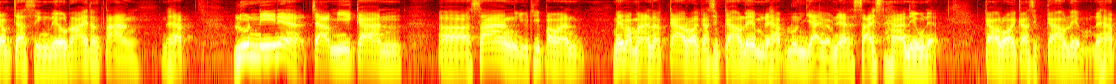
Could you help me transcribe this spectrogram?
กำจัดสิ่งเลวร้ายต่างๆนะครับ รุ่นนี้เนี่ยจะมีการสร้างอยู่ที่ประมาณ ไม่ประมาณนะ999 เล่มนะครับ รุ่นใหญ่แบบเนี้ยไซส์ 5 นิ้วเนี่ย 999 เล่มนะครับ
